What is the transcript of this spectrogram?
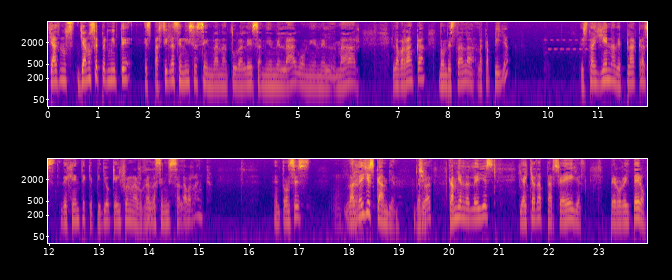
ya no, ya no se permite esparcir las cenizas en la naturaleza, ni en el lago, ni en el mar. La barranca donde está la, la capilla está llena de placas de gente que pidió que ahí fueran a arrojar las cenizas a la barranca. Entonces, las leyes cambian, ¿verdad? Cambian las leyes y hay que adaptarse a ellas. Pero reitero,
